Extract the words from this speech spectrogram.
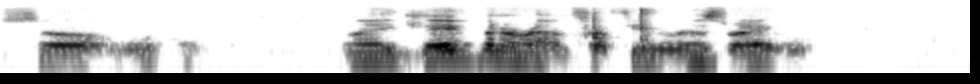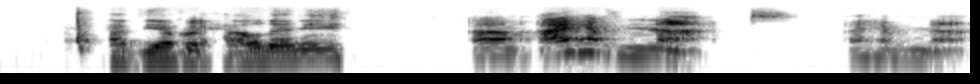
so like they've been around for a few years, right? Have you ever yeah. held any? Um, I have not. I have not.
